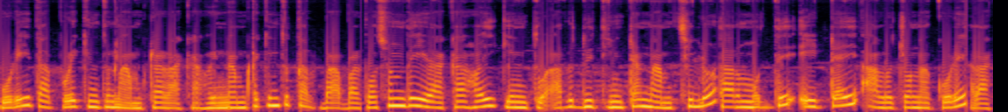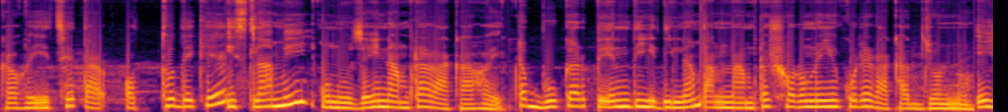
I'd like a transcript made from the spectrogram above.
করে তারপরে কিন্তু নামটা রাখা হয়। নামটা কিন্তু তার বাবার পছন্দেই রাখা হয়, কিন্তু আরও দুই তিনটা নাম ছিল, তার মধ্যে এইটাই আলোচনা করে রাখা হয়েছে। তার অর্থ দেখে ইসলামী অনুযায়ী নামটা রাখা হয়। একটা বুক আর পেন দিয়ে দিলাম তার নামটা স্মরণীয় করে রাখার জন্য। এই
